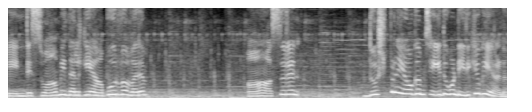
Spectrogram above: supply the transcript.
എന്റെ സ്വാമി നൽകിയ അപൂർവ വരം ആ അസുരൻ ദുഷ്പ്രയോഗം ചെയ്തുകൊണ്ടിരിക്കുകയാണ്.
